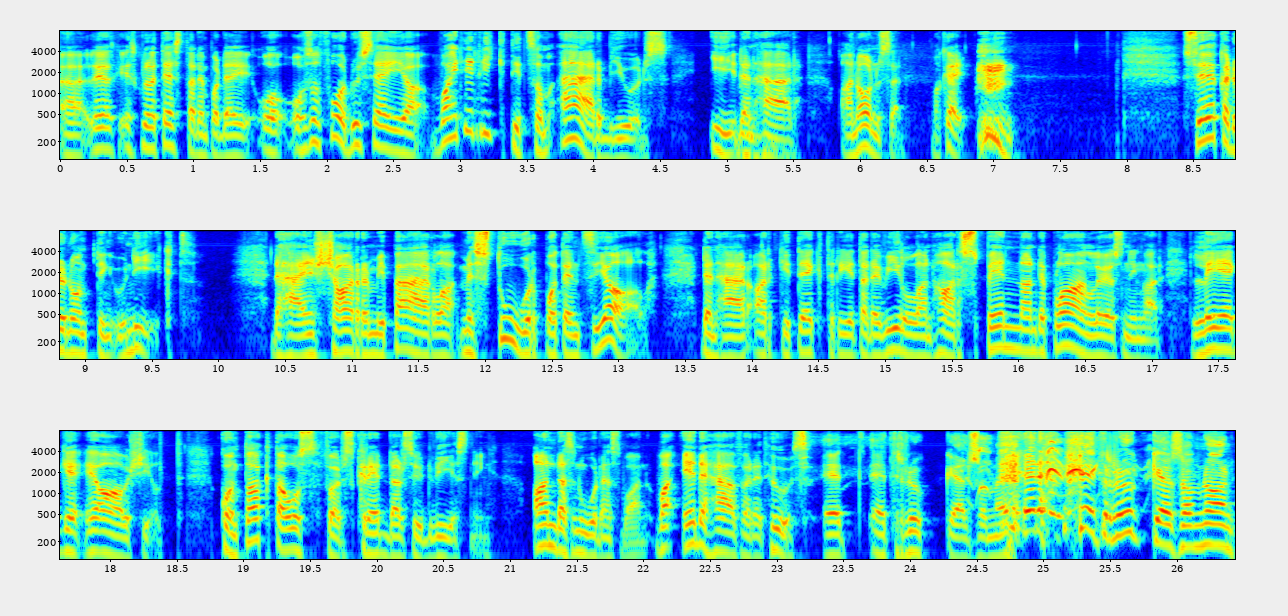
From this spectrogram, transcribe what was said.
Uh, jag skulle testa den på dig och, och så får du säga, vad är det riktigt som erbjuds i den här annonsen? Okej. Okay. Söker du någonting unikt? Det här är en charmig pärla med stor potential. Den här arkitektritade villan har spännande planlösningar. Läge är avskilt. Kontakta oss för skräddarsydd visning. Anders Nordensvan, vad är det här för ett hus? Ett, ett ruckel som, är, ett ruckel som någon,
